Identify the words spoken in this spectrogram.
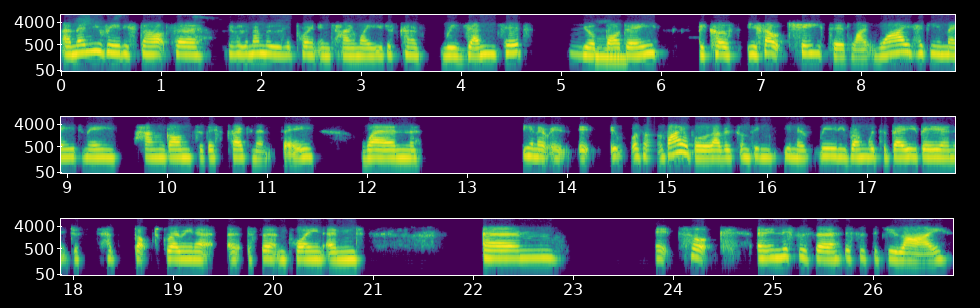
and then you really start to I remember there was a point in time where you just kind of resented mm. your body because you felt cheated. Like, why have you made me hang on to this pregnancy when, you know, it, it, it wasn't viable? There was something, you know, really wrong with the baby and it just had stopped growing at, at a certain point. And um, it took, I mean, this was the, this was the July.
